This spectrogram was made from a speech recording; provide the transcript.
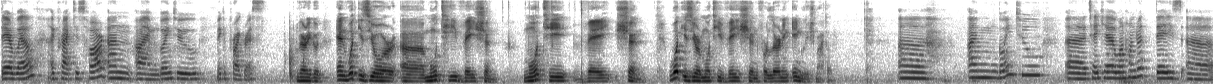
They're well. I practice hard and I'm going to make a progress. Very good. And what is your uh, motivation? Motivation. What is your motivation for learning English, Mahtab? Uh, I'm going to uh, take a 100 days uh,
